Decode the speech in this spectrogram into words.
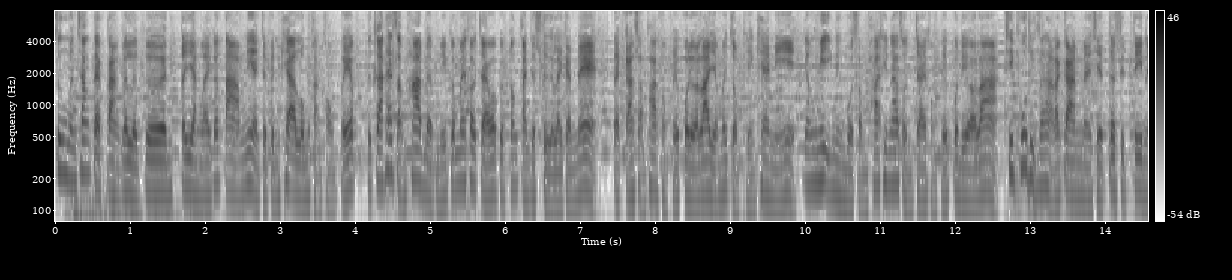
ซึ่งมันช่างแตกต่างกันเหลือเกิน แต่อย่างไรก็ตามเนี่ยจะเป็นแค่อารมณ์ขันของเป๊ปหรือการให้สัมภาษณ์แบบนี้ก็ไม่เข้าใจว่าเป๊ปต้องการจะสื่ออะไรกันแน่ แต่การสัมภาษณ์ของเป๊ปโกเดล่ายังไม่จบเพียงแค่นี้ ยังมีอีกหนึ่งบทสัมภาษณ์ที่น่าสนใจของเป๊ปโกเดล่าที่พูดถึงสถานการณ์แมนเชสเตอร์ซิตี้ใน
